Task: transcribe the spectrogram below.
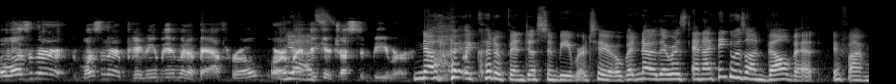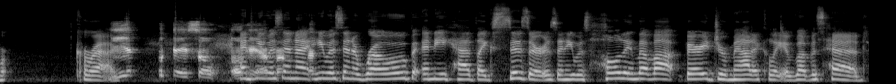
Well, wasn't there wasn't there a painting of him in a bathrobe, or am I thinking of Justin Bieber? No, it could have been Justin Bieber too, but no, there was, and I think it was on Velvet, if I'm correct. Yeah. Okay, so okay, and he was in a he was in a robe, and he had like scissors, and he was holding them up very dramatically above his head.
